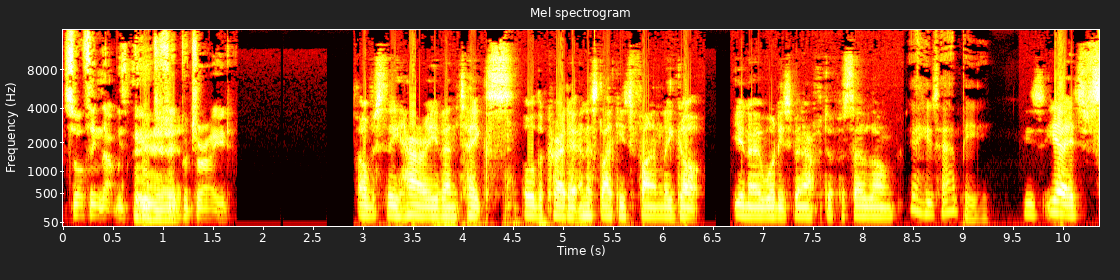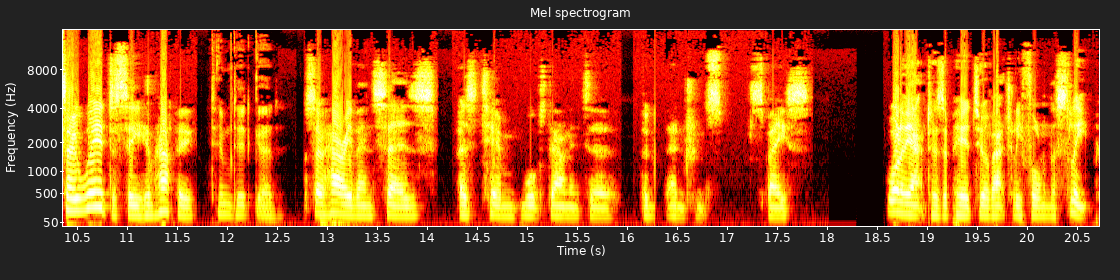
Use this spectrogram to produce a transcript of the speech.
So I think that was beautifully portrayed. Obviously, Harry then takes all the credit, and it's like he's finally got you know what he's been after for so long. Yeah, he's happy. He's yeah, it's so weird to see him happy. Tim did good. So Harry then says, as Tim walks down into the entrance space, one of the actors appeared to have actually fallen asleep.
